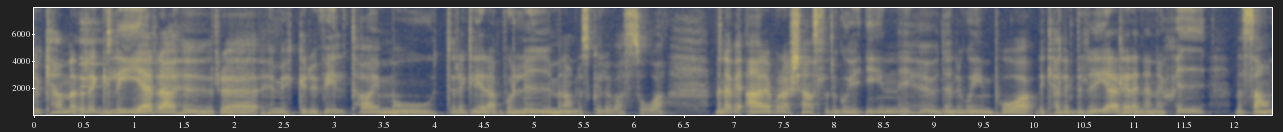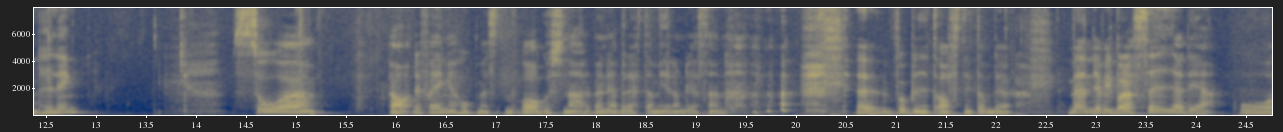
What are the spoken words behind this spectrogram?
du kan reglera hur, eh, hur mycket du vill ta emot, reglera volymen om det skulle vara så. Men när vi är i våra känslor, du går ju in i huden, du går in på, du kalibrerar din energi med soundhealing. Så ja, det får hänga ihop med vagusnerven, jag berättar mer om det sen. Eh, det får bli ett avsnitt om det. Men jag vill bara säga det, och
